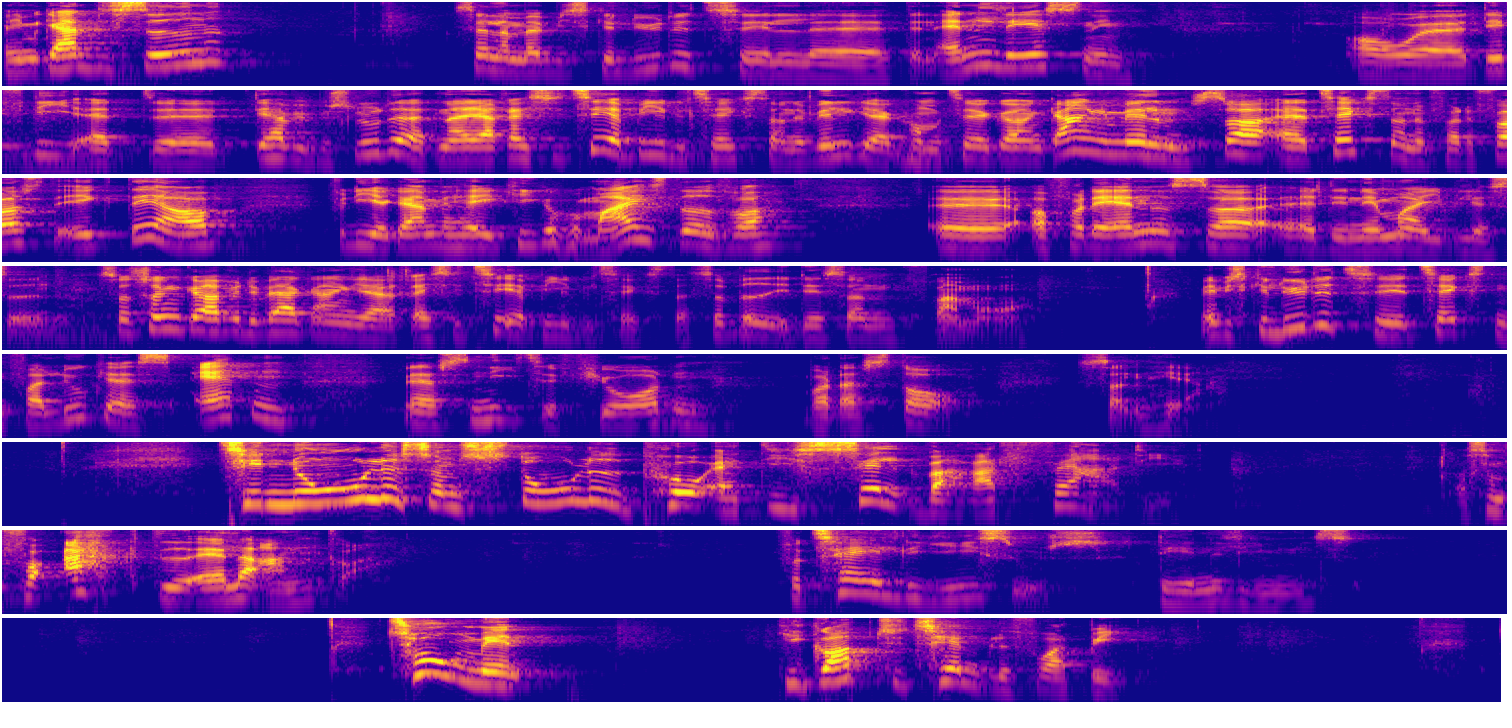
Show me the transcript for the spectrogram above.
Men I må gerne blive siddende, selvom at vi skal lytte til øh, den anden læsning. Og øh, det er fordi, at øh, det har vi besluttet, at når jeg reciterer bibelteksterne, hvilket jeg kommer til at gøre en gang imellem, så er teksterne for det første ikke derop, fordi jeg gerne vil have, at I kigger på mig i stedet for. Øh, og for det andet, så er det nemmere, at I bliver siddende. Så sådan gør vi det hver gang, jeg reciterer bibeltekster. Så ved I det sådan fremover. Men vi skal lytte til teksten fra Lukas 18, vers 9-14, hvor der står sådan her. Til nogle, som stolede på, at de selv var retfærdige, og som foragtede alle andre, fortalte Jesus denne lignelse. To mænd gik op til templet for at bede.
